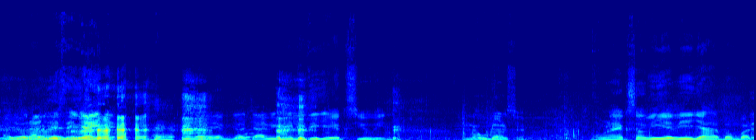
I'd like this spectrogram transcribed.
આજો જો રાજેશસિંહ જાય છે. Direct જો ચાવી લઈ લીધી છે એક્સયુવી હમણાં ઉડાડશે હમણાં એકસો વીએ વી જાય બંબાટ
